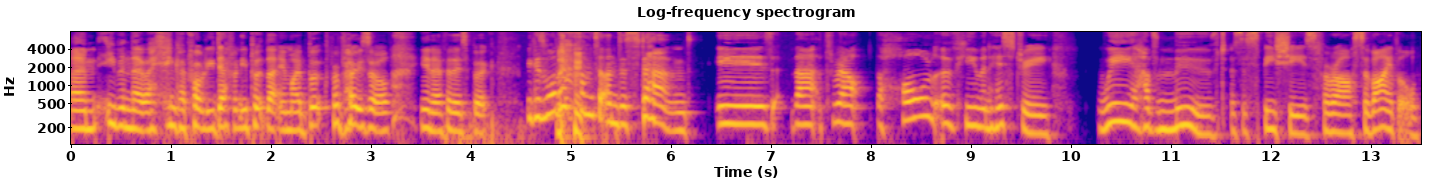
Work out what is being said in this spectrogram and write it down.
Um, even though I think I probably definitely put that in my book proposal, you know, for this book. Because what I've come to understand is that throughout the whole of human history, we have moved as a species for our survival.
